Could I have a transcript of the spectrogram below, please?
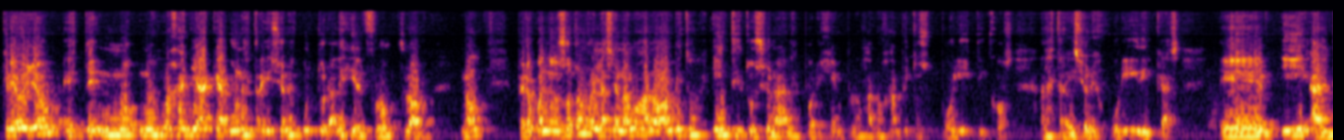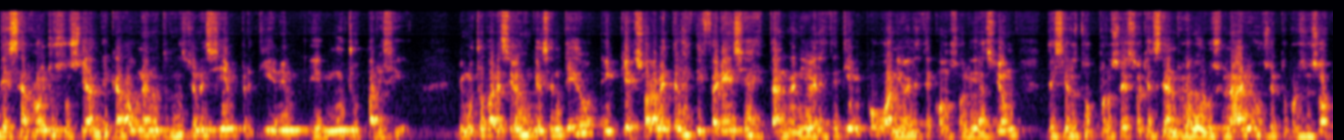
Creo yo, este, no, no es más allá que algunas tradiciones culturales y el folclore, ¿no? Pero cuando nosotros relacionamos a los ámbitos institucionales, por ejemplo, a los ámbitos políticos, a las tradiciones jurídicas eh, y al desarrollo social de cada una de nuestras naciones, siempre tienen eh, muchos parecidos y mucho parecidos en qué sentido, en que solamente las diferencias están a niveles de tiempo o a niveles de consolidación de ciertos procesos, ya sean revolucionarios o ciertos procesos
